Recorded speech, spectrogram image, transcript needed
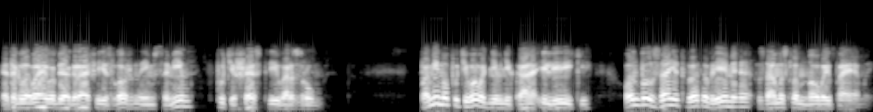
Эта глава его биографии изложена им самим в путешествии в Арзрум. Помимо путевого дневника и лирики, он был занят в это время замыслом новой поэмы.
